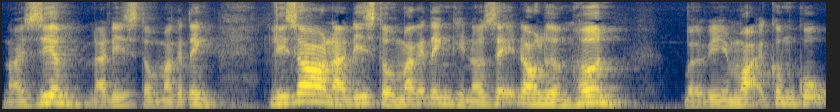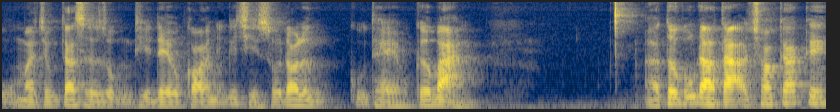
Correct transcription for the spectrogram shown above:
nói riêng là digital marketing. Lý do là digital marketing thì nó dễ đo lường hơn bởi vì mọi công cụ mà chúng ta sử dụng thì đều có những cái chỉ số đo lường cụ thể và cơ bản à, tôi cũng đào tạo cho các cái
